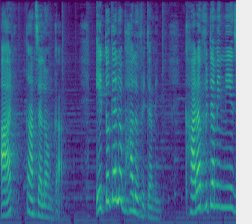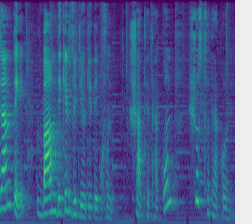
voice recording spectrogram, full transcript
আর কাঁচা লঙ্কা। এ তো গেল ভালো ভিটামিন। খারাপ ভিটামিন নিয়ে জানতে বাম দিকের ভিডিওটি দেখুন। সাথে থাকুন সুস্থ থাকুন।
